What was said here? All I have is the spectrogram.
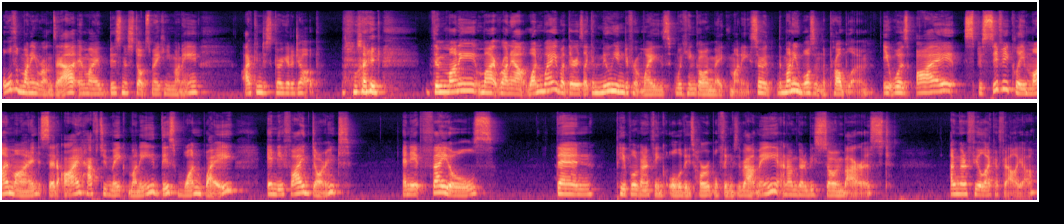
all the money runs out and my business stops making money, I can just go get a job. like, the money might run out one way, but there is like a million different ways we can go and make money. So the money wasn't the problem. It was I specifically, my mind said, I have to make money this one way. And if I don't, and it fails, then people are going to think all of these horrible things about me. And I'm going to be so embarrassed. I'm going to feel like a failure.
